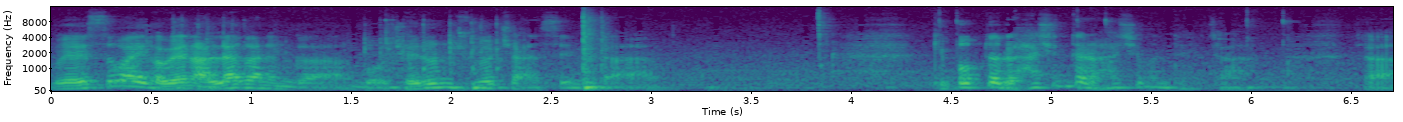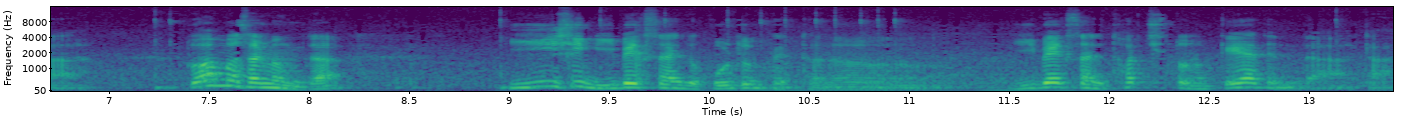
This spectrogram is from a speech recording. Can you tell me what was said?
왜 SY가 왜 날아가는가? 뭐 재료는 중요치 않습니다. 기법대로 하신 대로 하시면 돼. 자, 자, 또 한 번 설명입니다. 20, 200 사이드 골든 패턴은 200 사이드 터치 또는 깨야 된다. 다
